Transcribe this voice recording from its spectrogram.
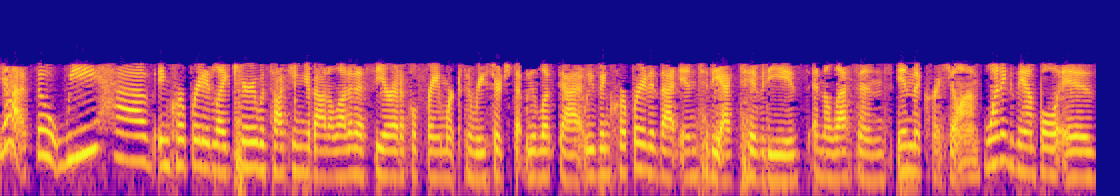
Yeah, so we have incorporated, like Carrie was talking about, a lot of the theoretical frameworks and research that we looked at. We've incorporated that into the activities and the lessons in the curriculum. One example is,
